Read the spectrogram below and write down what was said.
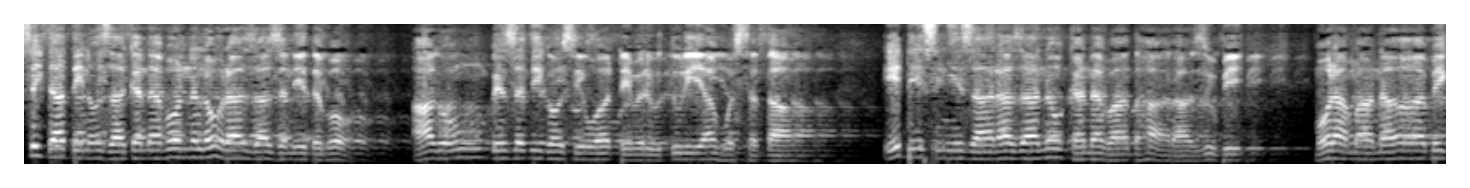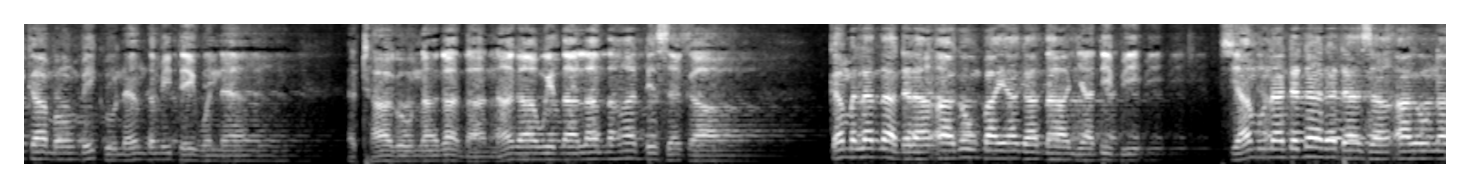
စိတ်တသိနောသာကဏဘောနှလောရာဇာဇနေတဘောအာဂုံပင်စတိကောစေဝတေမရုသူရိယဝဆတာဧတေစညေဇာရာဇာနောကန္တဘာသဟရာဇုပိ မောရမာနာဘိကမောဘိက္ခုနံသမိတေဝနံအထာဂုံနာဂတာနာဂဝေတာလသဟတစ္စကာကမ္မလတ္တတရအာဂုံပါယကတာညာတိပိယာမုနာတတရတသံအာဂုံနာ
